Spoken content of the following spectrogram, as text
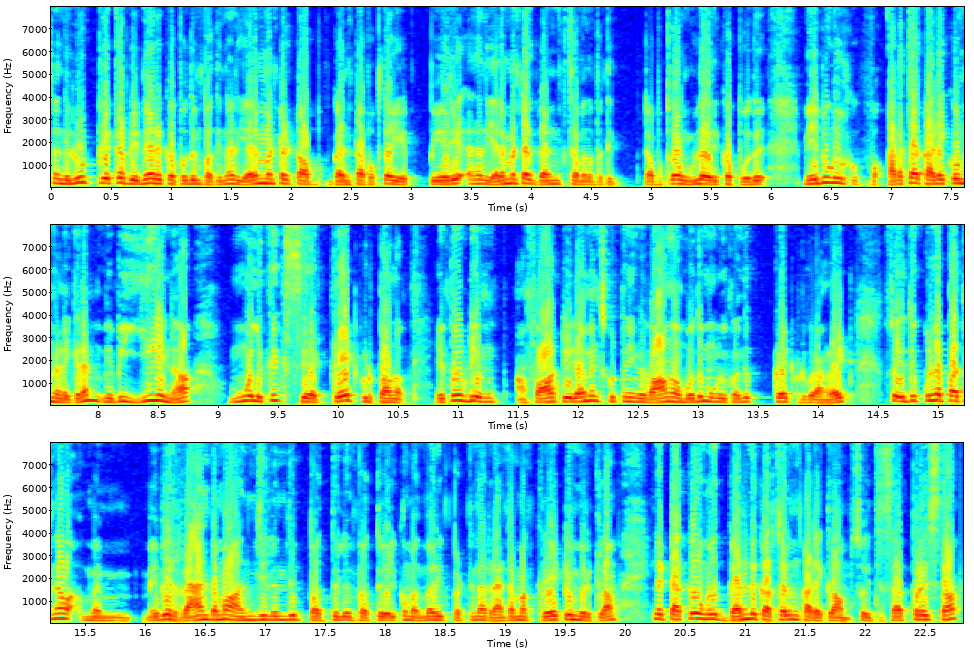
ஸோ இந்த லூட் கிரேட் அப்படி என்ன இருக்க போதுன்னு பார்த்தீங்கன்னா elemental top gun top up தான் பேர். அதனால் எலமெண்டல் கன் சம்மந்தப்பட்ட டாப் அப் தான் உள்ளே இருக்க போகுது. மேபி உங்களுக்கு கிடச்சா கிடைக்கும்னு நினைக்கிறேன். மேபி இல்லைன்னா உங்களுக்கு சில கிரேட் கொடுப்பாங்க. எப்போ இப்படி ஃபார்ட்டி டைமண்ட்ஸ் கொடுத்து நீங்கள் வாங்கும் போது உங்களுக்கு வந்து கிரேட் கொடுக்குறாங்க ரைட் ஸோ இதுக்குள்ளே பார்த்தீங்கன்னா மேபி ரேண்டமாக அஞ்சுலேருந்து பத்துலேருந்து பத்து வரைக்கும் அது மாதிரி பார்த்தீங்கன்னா ரேண்டமாக கிரேட்டும் இருக்கலாம். இல்லை டக்கு உங்களுக்கு கண்டு கிடச்சாலும் கிடைக்கலாம். ஸோ இட்ஸ் சர்ப்ரைஸ் தான்.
